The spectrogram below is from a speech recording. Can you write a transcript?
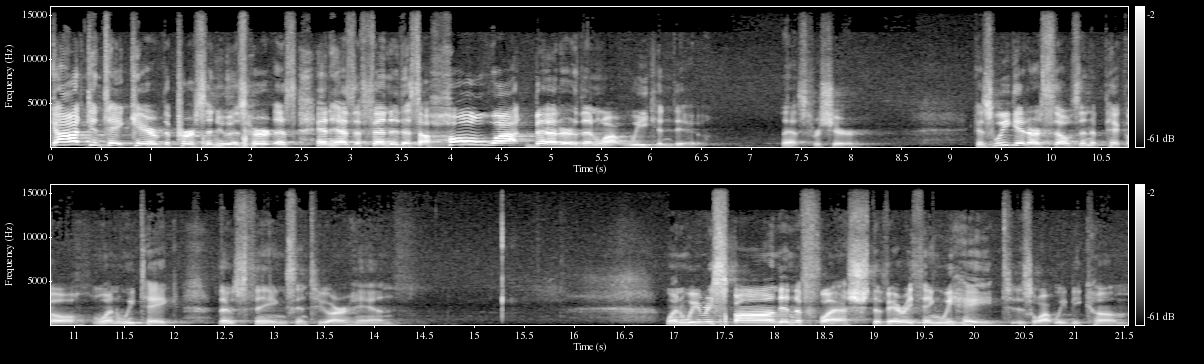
God can take care of the person who has hurt us and has offended us a whole lot better than what we can do. That's for sure. Because we get ourselves in a pickle when we take those things into our hand. When we respond in the flesh, the very thing we hate is what we become.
